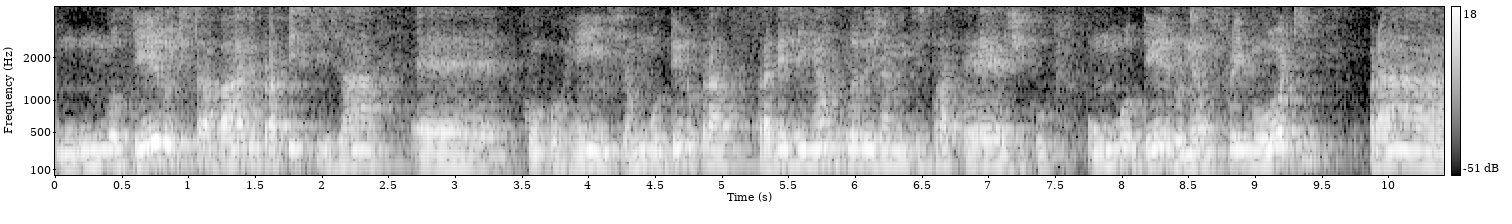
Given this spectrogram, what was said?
um, modelo de trabalho para pesquisar é, concorrência, um modelo para desenhar um planejamento estratégico, um modelo, né, um framework para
